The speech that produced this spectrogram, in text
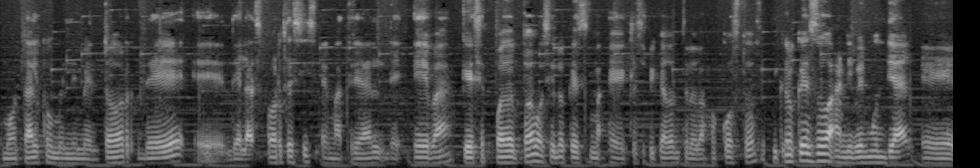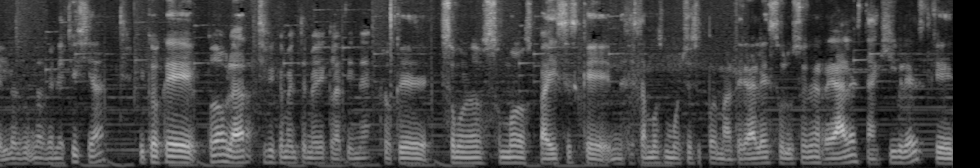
como tal como el inventor de, eh, de las órtesis en material de EVA, que se puede, podemos decir lo que es eh, clasificado entre los bajos costos. Y creo que eso a nivel mundial eh, nos, beneficia. Y creo que puedo hablar específicamente en América Latina. Creo que somos, somos países que necesitamos muchos tipos de materiales, soluciones reales, tangibles, que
